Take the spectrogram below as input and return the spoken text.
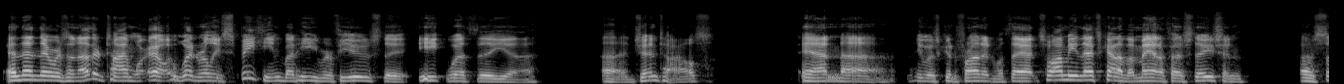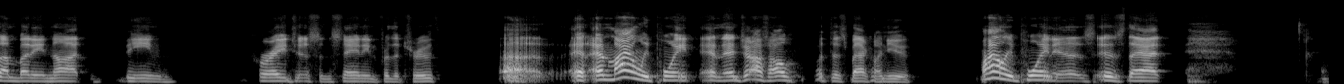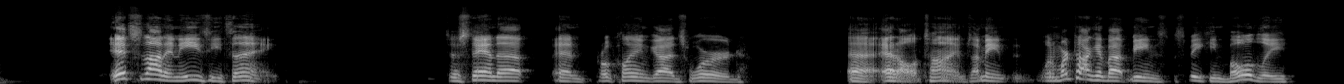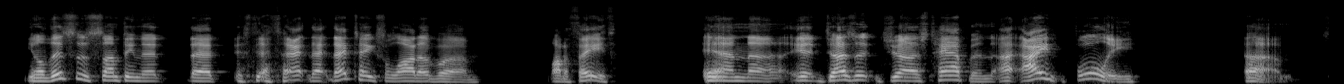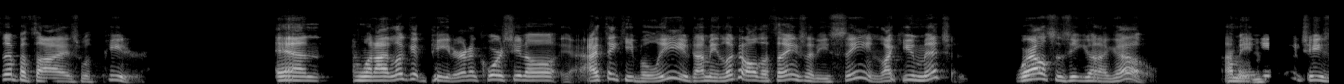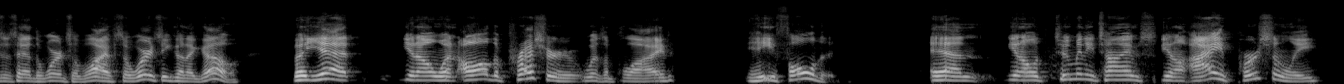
and then there was another time where oh, it wasn't really speaking, but he refused to eat with the uh, uh, Gentiles and uh, he was confronted with that. So I mean, that's kind of a manifestation of somebody not being courageous and standing for the truth. Uh, and and my only point, and and Josh, I'll put this back on you. My only point is is that it's not an easy thing to stand up and proclaim God's word uh, at all times. I mean, when we're talking about being speaking boldly, you know, this is something that that that that that takes a lot of um, a lot of faith, and uh, it doesn't just happen. I, I fully um, sympathize with Peter, and when I look at Peter, and of course, you know, I think he believed. I mean, look at all the things that he's seen, like you mentioned. Where else is he going to go? I mean, mm-hmm. he knew Jesus had the words of life, so where's he going to go? But yet, you know, when all the pressure was applied, he folded. And, you know, too many times, you know, I personally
